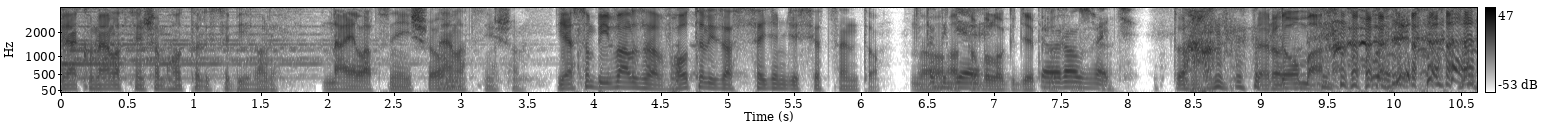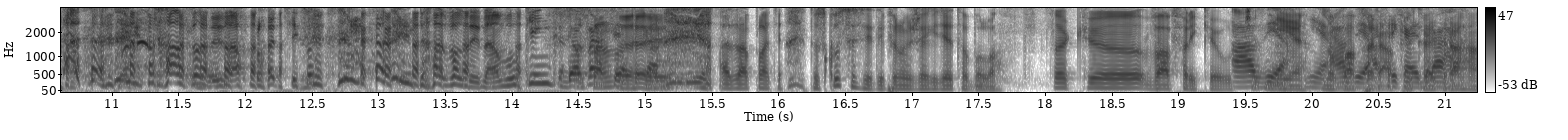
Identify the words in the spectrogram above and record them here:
Že ako najlacnejšom hoteli ste bývali? Najlacnejšom? Najlacnejšom. Ja som býval za, v hoteli za 70 centov. No, To a kde? to bolo kde? To rozveď. To, to roz... Doma. Sám som si zaplatil. Dal som si na booking a, sám, a zaplatil. No skúste si typnúť, že kde to bolo. tak uh, v Afrike určite. Ázia. Nie, no Ázia, Afrika, Afrika je drahá.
